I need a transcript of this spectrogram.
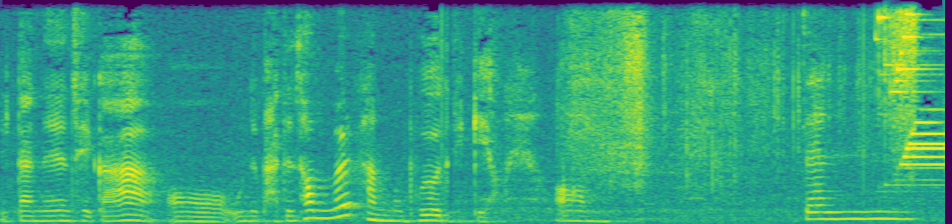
일단은 제가 어, 오늘 받은 선물 한번 보여드릴게요. 음, 짠!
